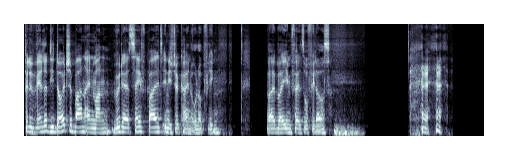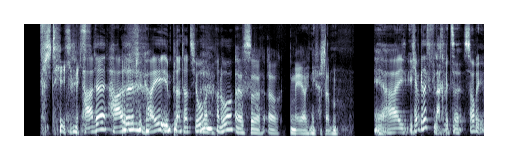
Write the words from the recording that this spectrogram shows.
Philipp, wäre die Deutsche Bahn ein Mann, würde er safe bald in die Türkei in Urlaub fliegen. Weil bei ihm fällt so viel aus. Verstehe ich nicht. Haare, Haare, Türkei, Implantation. Hallo? Achso, oh, nee, habe ich nicht verstanden. Ja, ich, ich habe gesagt Flachwitze. Sorry.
